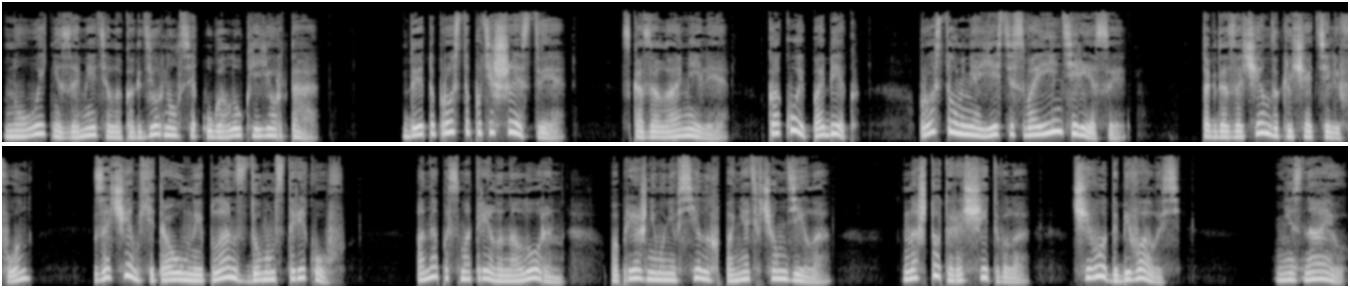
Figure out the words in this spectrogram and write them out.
но Уитни заметила, как дернулся уголок ее рта. «Да это просто путешествие», — сказала Амелия. «Какой побег? Просто у меня есть и свои интересы. Тогда зачем выключать телефон? Зачем хитроумный план с домом стариков?» Она посмотрела на Лорен, по-прежнему не в силах понять, в чем дело. На что ты рассчитывала? Чего добивалась? Не знаю.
